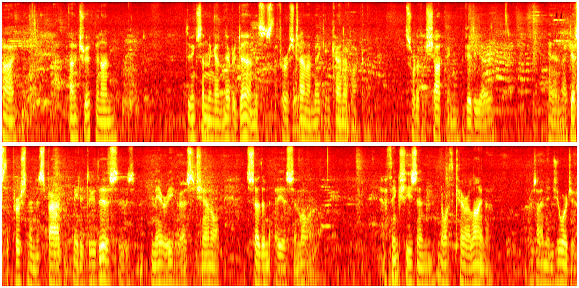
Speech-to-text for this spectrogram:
Hi, I'm Trip and I'm doing something I've never done. This is the first time I'm making kind of like a sort of a shopping video. And I guess the person that inspired me to do this is Mary, who has the channel Southern ASMR. I think she's in North Carolina, whereas I'm in Georgia.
